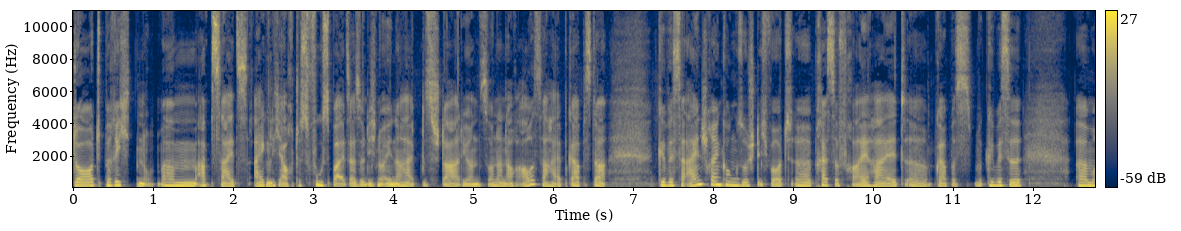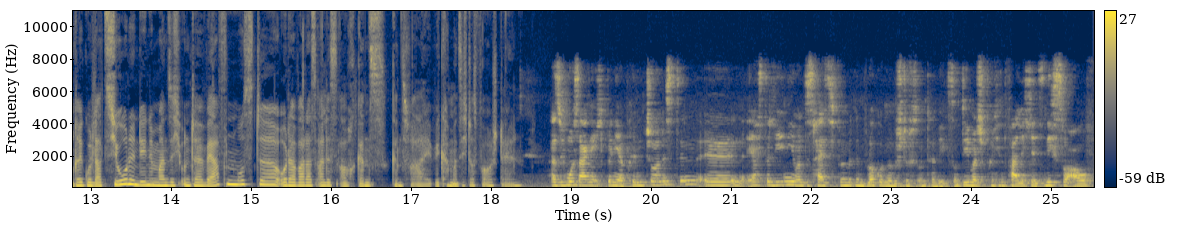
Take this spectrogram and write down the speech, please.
dort berichten, ähm, abseits eigentlich auch des Fußballs, also nicht nur innerhalb des Stadions, sondern auch außerhalb? Gab es da gewisse Einschränkungen, so Stichwort äh, Pressefreiheit? Äh, gab es gewisse ähm, Regulationen, denen man sich unterwerfen musste? Oder war das alles auch ganz, ganz frei? Wie kann man sich das vorstellen? Also ich muss sagen, ich bin ja Printjournalistin äh, in erster Linie und das heißt, ich bin mit einem Blog und einem Stift unterwegs und dementsprechend falle ich jetzt nicht so auf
